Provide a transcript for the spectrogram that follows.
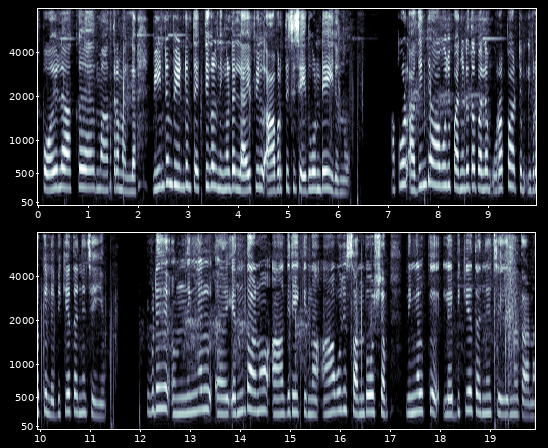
സ്പോയിലാക്കുക മാത്രമല്ല വീണ്ടും വീണ്ടും തെറ്റുകൾ നിങ്ങളുടെ ലൈഫിൽ ആവർത്തിച്ച് ചെയ്തുകൊണ്ടേയിരുന്നു. അപ്പോൾ അതിന്റെ ആ ഒരു പണിടുത ഫലം ഉറപ്പായിട്ടും ഇവർക്ക് ലഭിക്കുക തന്നെ ചെയ്യും. ഇവിടെ നിങ്ങൾ എന്താണോ ആഗ്രഹിക്കുന്ന ആ ഒരു സന്തോഷം നിങ്ങൾക്ക് ലഭിക്കുക തന്നെ ചെയ്യുന്നതാണ്.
